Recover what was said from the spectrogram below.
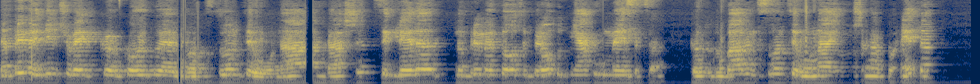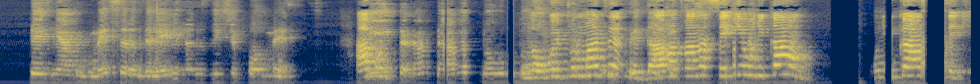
Например, един човек, който е в Слънце, Луна, Даша, се гледа, например, този период от няколко месеца. Като добавим Слънце, Луна и още една планета, тези няколко месеца са разделени на различни подмесеци. А, И така дават много много информация. Е, дава това на всеки е уникално. Уникално всеки.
